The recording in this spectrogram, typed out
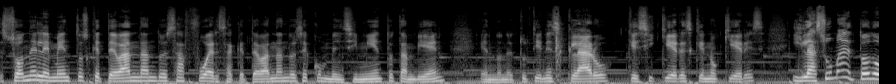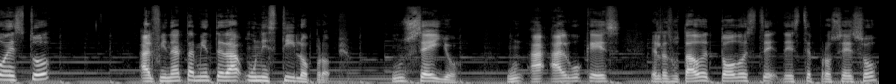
son elementos que te van dando esa fuerza, que te van dando ese convencimiento también, en donde tú tienes claro que sí quieres, que no quieres, y la suma de todo esto, al final también te da un estilo propio, un sello, un, algo que es el resultado de todo este, de este proceso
